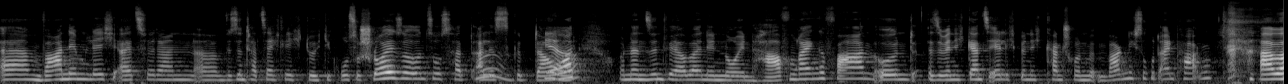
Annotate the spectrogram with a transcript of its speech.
ähm, war nämlich, als wir dann, äh, wir sind tatsächlich durch die große Schleuse und so, es hat alles gedauert. ja. Und dann sind wir aber in den neuen Hafen reingefahren. Und also wenn ich ganz ehrlich bin, ich kann schon mit dem Wagen nicht so gut einparken. Aber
